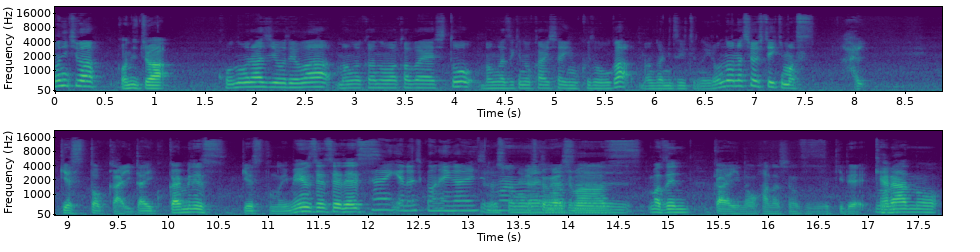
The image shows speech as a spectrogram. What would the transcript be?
こんにちはこんにちは。このラジオでは漫画家の若林と漫画好きの会社員工藤が漫画についてのいろんな話をしていきますはい。ゲスト会第5回目です。ゲストのイメユン先生です。よはい、よろしくお願いします。よろしくおろしくお願いします。まあ前回のお話の続きでキャラの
